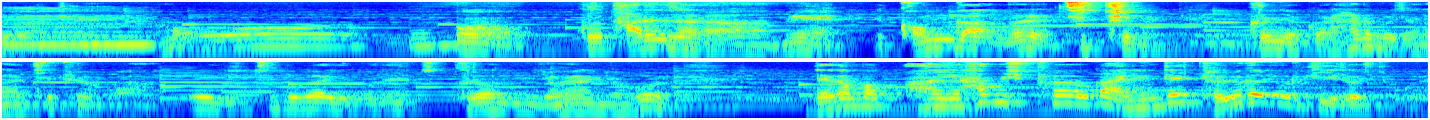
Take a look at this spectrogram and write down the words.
음. 같아. 어, 오. 음. 어, 그 다른 사람의 건강을 지키는 그런 역할을 하는 거잖아, 캐피어가. 그 유튜브가 이번에 그런 영향력을 내가 막, 아, 이거 하고 싶어요가 아닌데 결과적으로 그렇게 이루어지는 거야.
